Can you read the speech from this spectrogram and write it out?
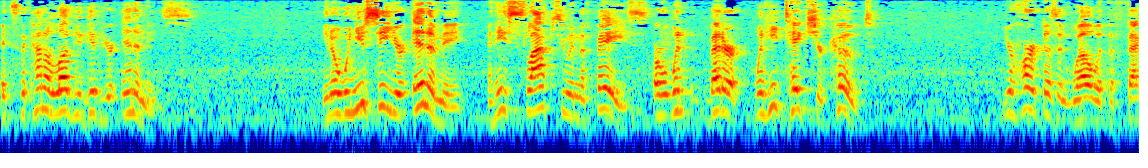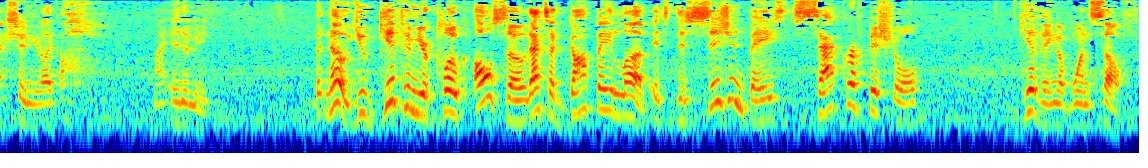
It's the kind of love you give your enemies. You know, when you see your enemy and he slaps you in the face, or when, better, when he takes your coat, your heart doesn't well with affection. You're like, oh, my enemy. But no, you give him your cloak also. That's agape love. It's decision based, sacrificial giving of oneself.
